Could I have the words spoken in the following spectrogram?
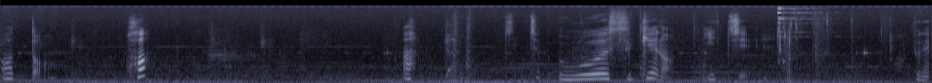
あった。は？あちっちゃくうわすげえな。1危ね。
